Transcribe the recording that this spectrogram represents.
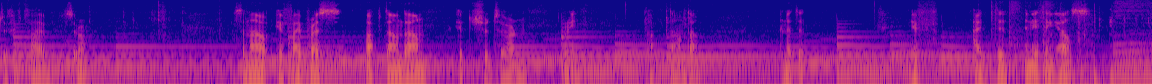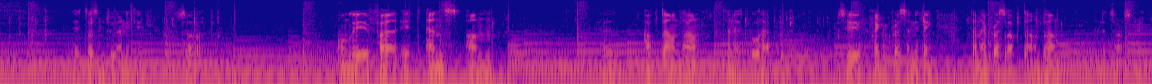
to 55 0. So now if I press up down down it should turn green. Up down down and it did. If I did anything else, it doesn't do anything. So only if I, it ends on uh, up, down, down, then it will happen. See, I can press anything, then I press up, down, down, and it turns green.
